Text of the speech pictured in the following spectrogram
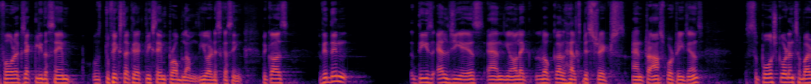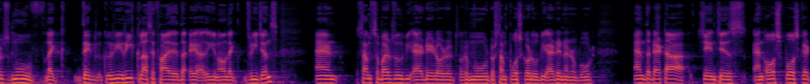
for exactly the same to fix the exactly same problem you are discussing. Because within these LGAs and you know like local health districts and transport regions, so postcode and suburbs move like they re- reclassify the uh, you know like regions. And some suburbs will be added or removed or some postcode will be added and removed. And the data changes and OS posts get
